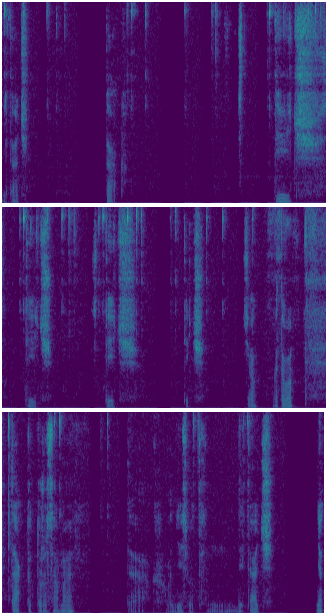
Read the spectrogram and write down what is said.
Detach так. Stitch stitch stitch stitch все готово. Так тут то же самое. Так вот здесь вот detach нет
